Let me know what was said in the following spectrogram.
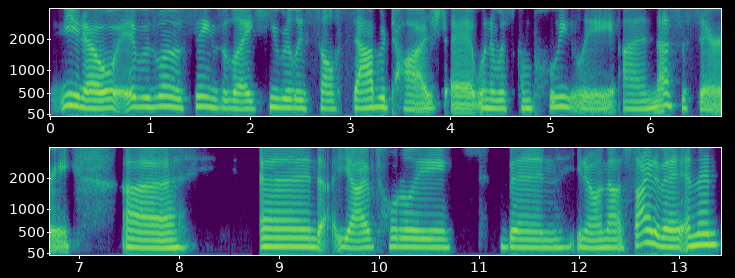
you know, it was one of those things of like he really self sabotaged it when it was completely unnecessary. Uh, and yeah, I've totally been, you know, on that side of it. And then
